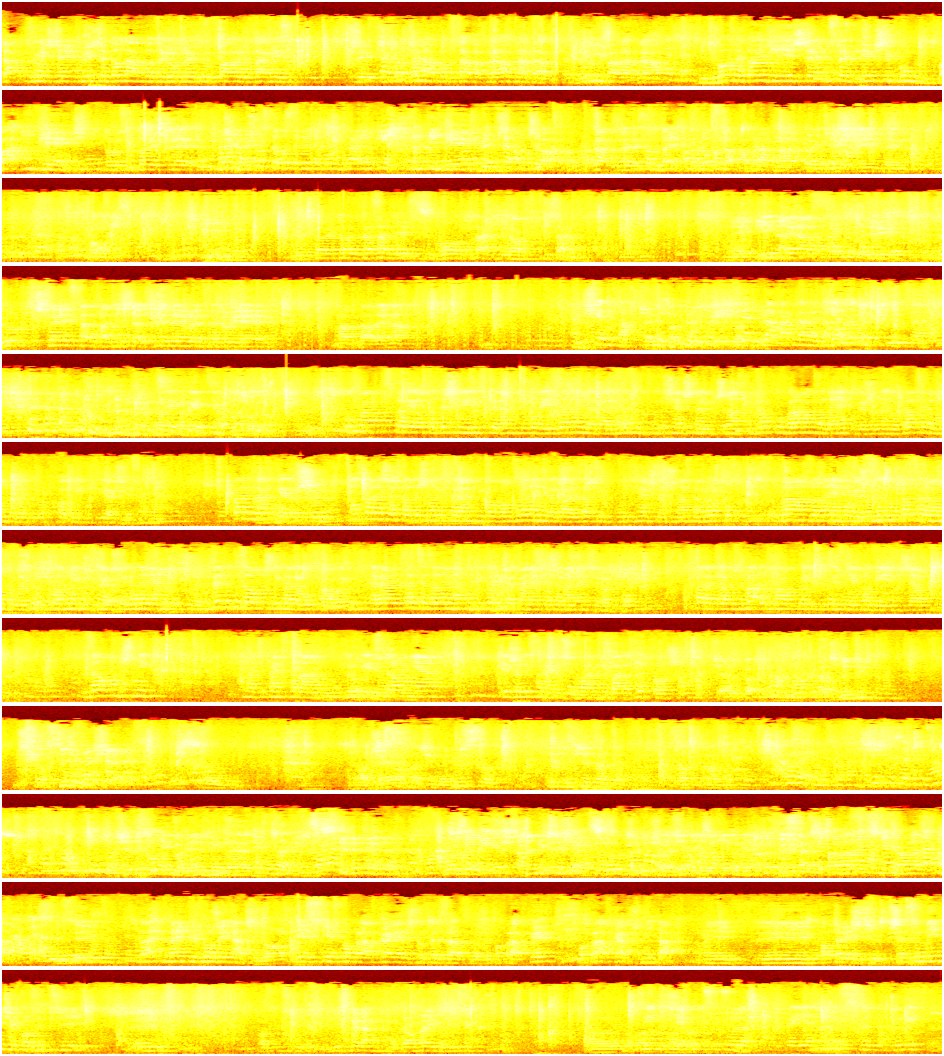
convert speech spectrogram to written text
Tak, tu jeszcze, tu jeszcze dodam do tego projektu uchwały, że tam jest przy, przytoczona podstawa prawna, ta, ten drugi paragraf. Być może dojdzie jeszcze ustęp pierwszy punkt 2 i 5. To, to jeszcze musimy... Szóste ustawienie punkt 2 i 5. I 5 by trzeba. Także tutaj podstawa prawna dojdzie jeszcze jeden y, punkt. To, to w zasadzie jest błąd taki no wpisany. I teraz y, druk 427 referuje Magdalena. Święta. Święta Magdalena. Dziękuję Ci bardzo. Uchwała w sprawie ostatecznej listy rankingowej zadań do realizacji w 2013 roku w ramach zadania powierzonego pracy remontowej dróg chodników i oświetlenia. Paragraf pierwszy. Ustala się ostateczną listę rankingową zadań do realizacji w 2013 roku w ramach zadania powierzonego pracy remontowej dróg i oświetlenia według załącznika do uchwały. Realizacja zadań nastąpi do wyczerpania posiadanych środków. Paragraf 2. Uchwała życie z dniem podjęcia. Załącznik macie Państwo na drugiej stronie. Jeżeli są jakieś uwagi, bardzo proszę. Co, wstydzimy się. Dobrze. Mi się tak ty zaczynasz? A tak mam pięć. Ja się tylko niego, nie? Nie daje. A dzisiaj jest... Czyli Krzysiek. Naj- Najpierw może inaczej, bo jest, jest poprawka, ja zresztą też zaraz złożę poprawkę. Poprawka brzmi tak, y, y, o treści przesunięcie pozycji, y, pozycji listy rankingowej ulicy Zdjęcie ulicy Królowej jednej z drugiej...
